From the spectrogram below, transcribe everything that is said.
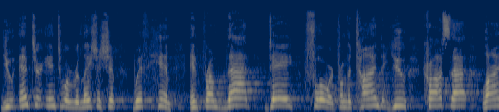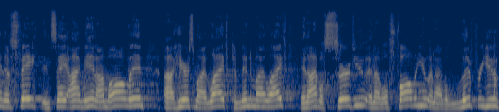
you enter into a relationship with Him. And from that day forward, from the time that you cross that line of faith and say, I'm in, I'm all in, uh, here's my life, come into my life, and I will serve you, and I will follow you, and I will live for you,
